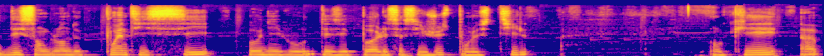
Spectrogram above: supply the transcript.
des semblants de pointe ici au niveau des épaules et ça c'est juste pour le style. Ok, hop,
